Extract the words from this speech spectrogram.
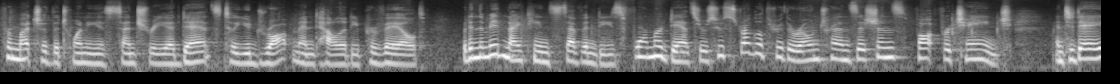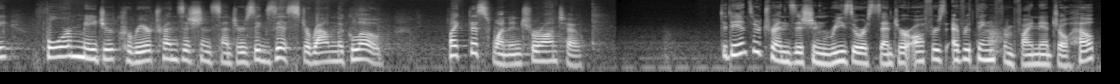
For much of the 20th century, a dance till you drop mentality prevailed. But in the mid 1970s, former dancers who struggled through their own transitions fought for change. And today, four major career transition centers exist around the globe, like this one in Toronto. The Dancer Transition Resource Center offers everything from financial help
